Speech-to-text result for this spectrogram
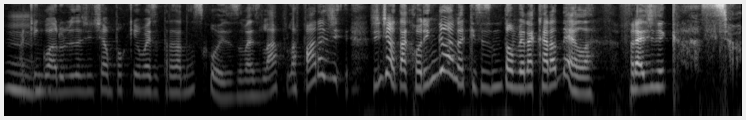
Hum. Aqui em Guarulhos a gente é um pouquinho mais atrasado nas coisas, mas lá, lá para de. Gente já tá coringando aqui, vocês não estão vendo a cara dela. Fred Nicásio.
